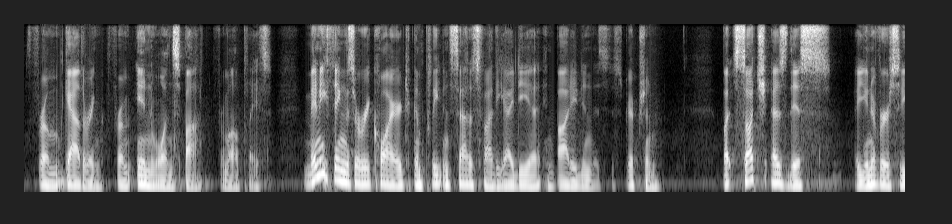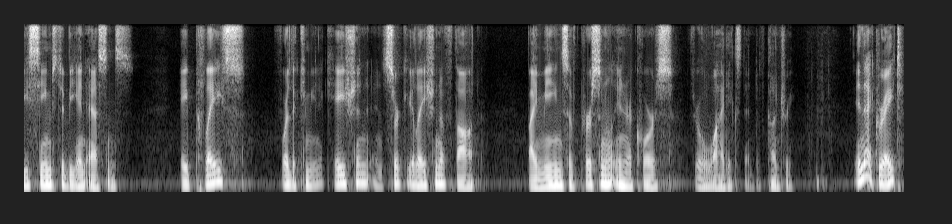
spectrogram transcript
from gathering from in one spot from all place. Many things are required to complete and satisfy the idea embodied in this description. But such as this, a university seems to be in essence a place for the communication and circulation of thought by means of personal intercourse through a wide extent of country. Isn't that great?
